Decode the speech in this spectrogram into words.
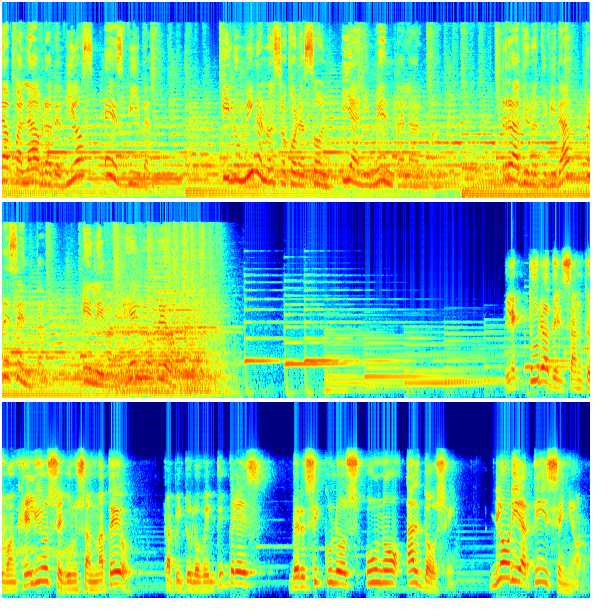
La palabra de Dios es vida. Ilumina nuestro corazón y alimenta el alma. Radio Natividad presenta el Evangelio de hoy. Lectura del Santo Evangelio según San Mateo, capítulo 23, versículos 1 al 12. Gloria a ti, Señor.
